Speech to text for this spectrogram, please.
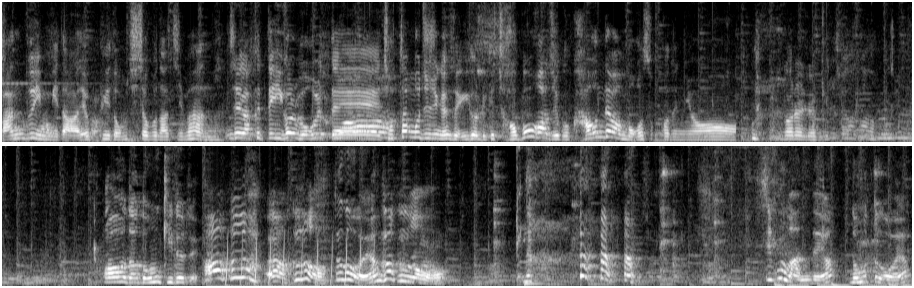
만두입니다. 옆이 너무 지저분하지만 제가 그때 이걸 먹을 때 와. 저탄고지 중에서 이걸 이렇게 접어가지고 가운데만 먹었었거든요. 이거를 이렇게 찍어서 어, 나 너무 기대돼. 아 그거 야 그거 뜨거워요? 그거 그거 씹으면 안 돼요? 너무 뜨거워요?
